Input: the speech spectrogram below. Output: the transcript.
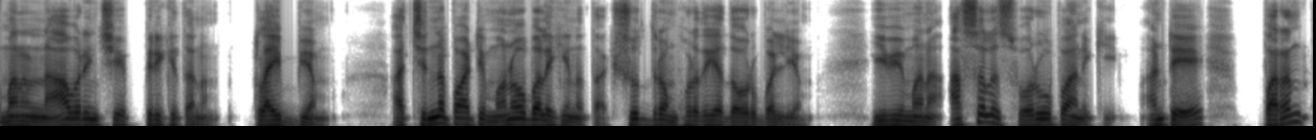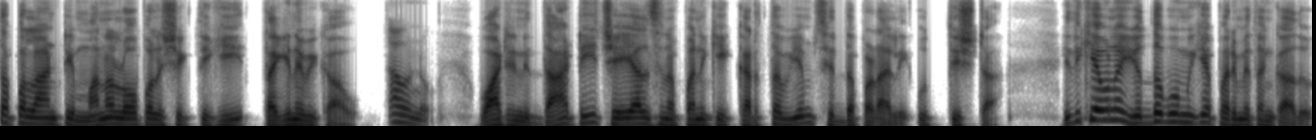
మనల్ని ఆవరించే పిరికితనం క్లైబ్యం ఆ చిన్నపాటి మనోబలహీనత క్షుద్రం హృదయ దౌర్బల్యం ఇవి మన అసలు స్వరూపానికి అంటే పరంతపలాంటి మన లోపల శక్తికి తగినవి కావు. అవును. వాటిని దాటి చేయాల్సిన పనికి కర్తవ్యం సిద్ధపడాలి ఉత్తిష్ట. ఇది కేవలం యుద్ధభూమికే పరిమితం కాదు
